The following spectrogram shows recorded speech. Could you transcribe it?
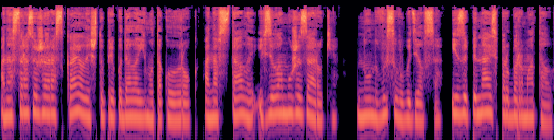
Она сразу же раскаялась, что преподала ему такой урок. Она встала и взяла мужа за руки, но он высвободился и, запинаясь, пробормотал.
